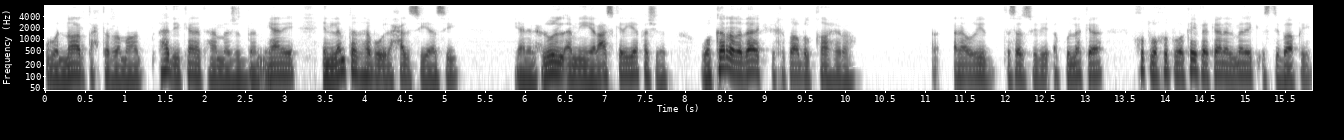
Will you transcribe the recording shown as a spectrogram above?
والنار تحت الرماد هذه كانت هامة جدا يعني إن لم تذهبوا إلى حل سياسي يعني الحلول الأمنية العسكرية فشلت وكرر ذلك في خطاب القاهرة. أنا أريد تسلسلي أقول لك خطوة خطوة كيف كان الملك استباقي.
